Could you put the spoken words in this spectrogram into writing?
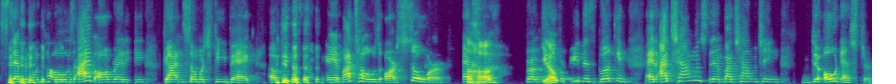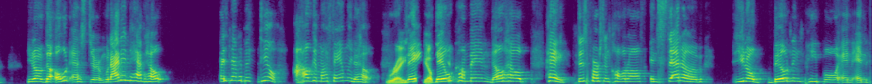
stepping on toes i have already gotten so much feedback of people saying man my toes are sore uh-huh from you yep. know from reading this book and and i challenged them by challenging the old esther you know the old esther when i didn't have help it's not a big deal. I'll get my family to help. Right. They yep. they'll come in, they'll help. Hey, this person called off instead of you know building people and and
